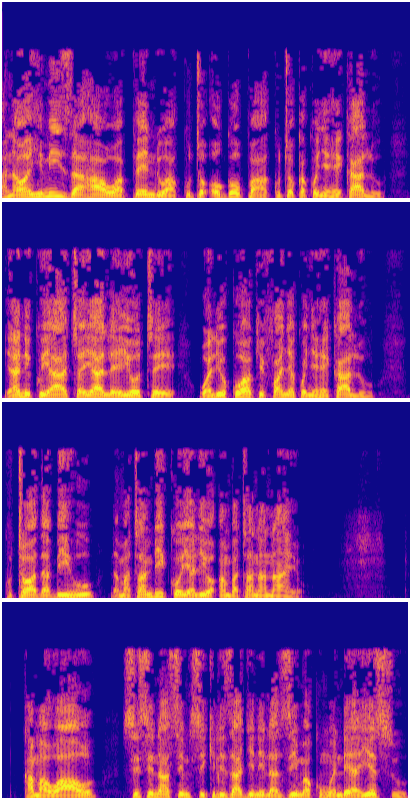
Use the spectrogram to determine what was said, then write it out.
anawahimiza hawa wapendwa kutoogopa kutoka kwenye hekalu yaani kuyaacha yale yote waliokuwa wakifanya kwenye hekalu kutoa dhabihu na matambiko yaliyoambatana nayo. Kama wao sisi nasi msikilizaji ni lazima kumwendea yesu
